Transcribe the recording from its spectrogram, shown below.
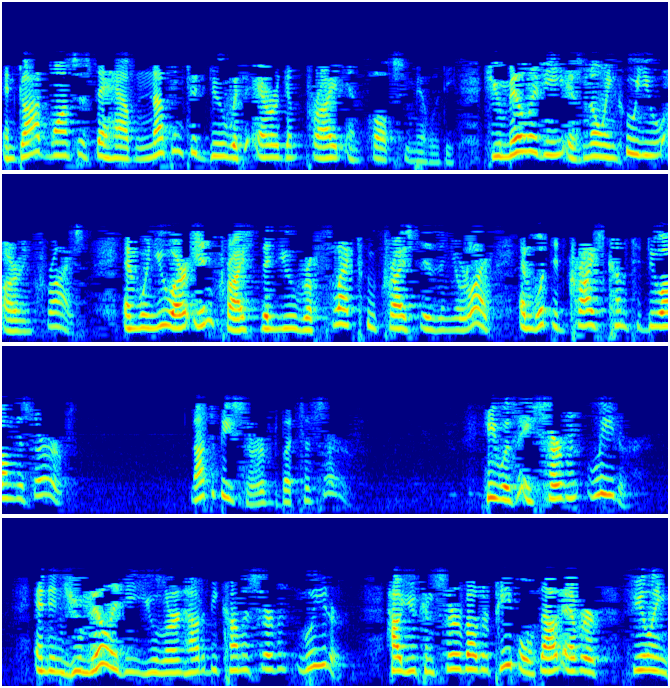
And God wants us to have nothing to do with arrogant pride and false humility. Humility is knowing who you are in Christ. And when you are in Christ, then you reflect who Christ is in your life. And what did Christ come to do on this earth? Not to be served, but to serve. He was a servant leader. And in humility, you learn how to become a servant leader. How you can serve other people without ever feeling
